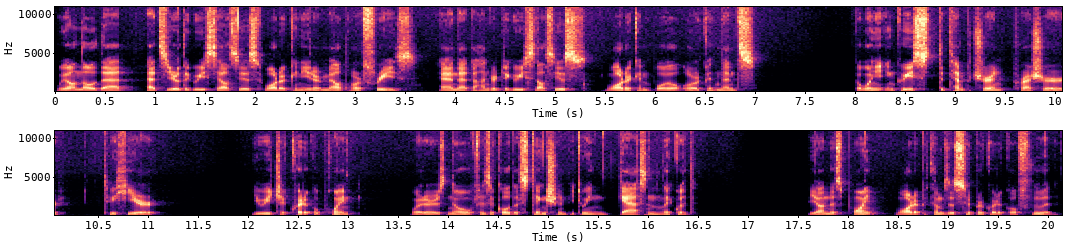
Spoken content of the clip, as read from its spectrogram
We all know that at 0 degrees Celsius, water can either melt or freeze, and at 100 degrees Celsius, water can boil or condense. But when you increase the temperature and pressure to here, you reach a critical point where there is no physical distinction between gas and liquid. Beyond this point, water becomes a supercritical fluid.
